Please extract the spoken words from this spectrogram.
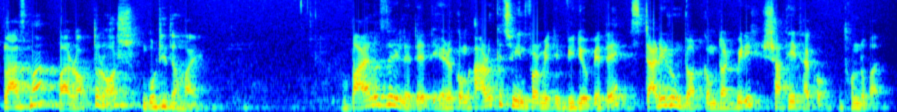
প্লাজমা বা রক্তরস গঠিত হয়। বায়োলজি রিলেটেড এরকম আরও কিছু ইনফরমেটিভ ভিডিও পেতে study room dot com dot বিডির সাথেই থাকো। ধন্যবাদ।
